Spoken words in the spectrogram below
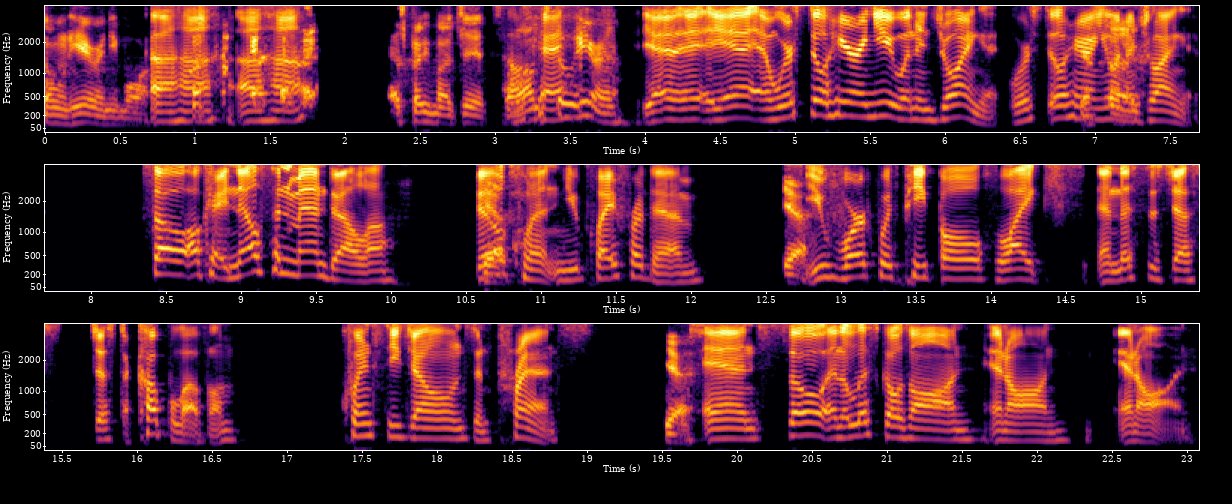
don't hear anymore. Uh-huh. Uh-huh. That's pretty much it. So okay. I'm still hearing. Yeah, yeah, and we're still hearing you and enjoying it. We're still hearing yes, you sir. and enjoying it. So, okay, Nelson Mandela, Bill yes. Clinton, you play for them. Yes. You've worked with people like, and this is just just a couple of them, Quincy Jones and Prince. Yes. And so, and the list goes on and on and on.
